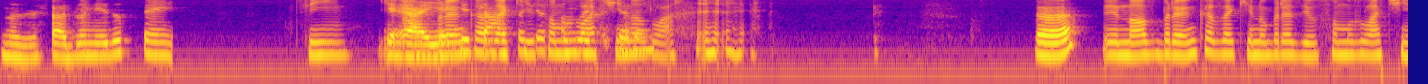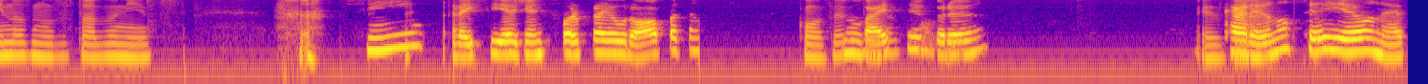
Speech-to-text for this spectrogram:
Nos Estados Unidos tem. Sim. E, e nós brancas é tá aqui somos latinas lá. Hã? E nós brancas aqui no Brasil somos latinas nos Estados Unidos. Sim, e se a gente for pra Europa também Com certeza. não vai ser branco. Exato. Cara, eu não sei eu, né?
